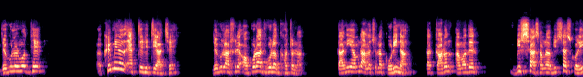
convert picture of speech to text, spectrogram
যেগুলোর মধ্যে ক্রিমিনাল অ্যাক্টিভিটি আছে, যেগুলো আসলে অপরাধমূলক ঘটনা, তা নিয়ে আমরা আলোচনা করি না। তার কারণ আমাদের বিশ্বাস, আমরা বিশ্বাস করি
